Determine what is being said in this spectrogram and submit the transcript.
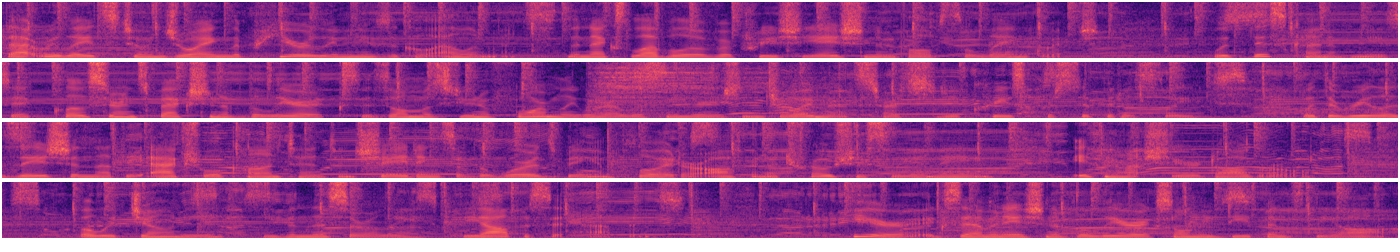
That relates to enjoying the purely musical elements. The next level of appreciation involves the language. With this kind of music, closer inspection of the lyrics is almost uniformly where a listener's enjoyment starts to decrease precipitously, with the realization that the actual content and shadings of the words being employed are often atrociously inane, if not sheer doggerel. But with Joni, even this early, the opposite happens. Here, examination of the lyrics only deepens the awe.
